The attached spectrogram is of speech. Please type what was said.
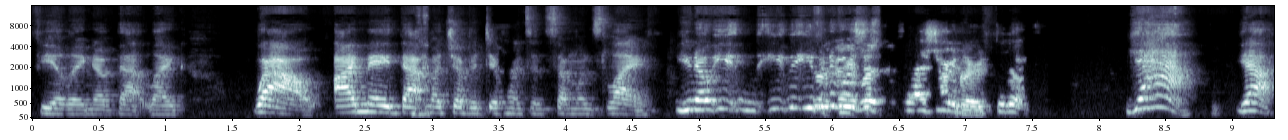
feeling of that, like, wow, I made that much of a difference in someone's life. You know, even, even if it was just pleasure. Yeah, yeah,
